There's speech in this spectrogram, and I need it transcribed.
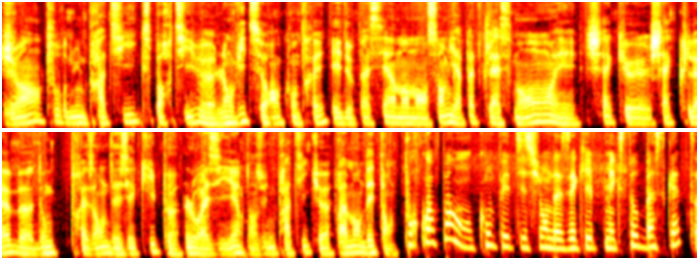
juin pour une pratique sportive, l'envie de se rencontrer et de passer un moment ensemble. Il n'y a pas de classement et chaque, chaque club donc présente des équipes loisirs dans une pratique vraiment détente. Pourquoi pas en compétition des équipes mixtes au basket?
